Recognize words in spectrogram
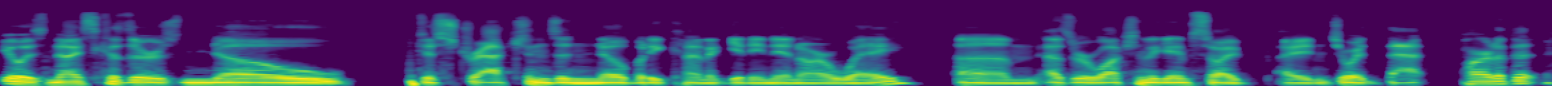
it was nice because there's no distractions and nobody kind of getting in our way um as we were watching the game. So i i enjoyed that part of it.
